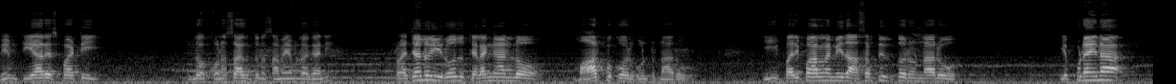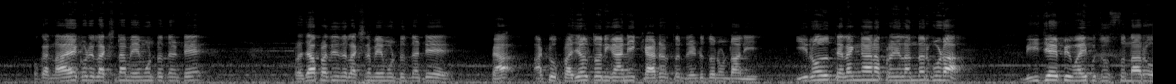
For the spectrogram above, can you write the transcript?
మేము టీఆర్ఎస్ పార్టీలో కొనసాగుతున్న సమయంలో కానీ ప్రజలు ఈరోజు తెలంగాణలో మార్పు కోరుకుంటున్నారు. ఈ పరిపాలన మీద అసంతృప్తితో ఉన్నారు ఎప్పుడైనా ఒక నాయకుడి లక్షణం ఏముంటుందంటే ప్రజాప్రతినిధి లక్షణం ఏముంటుందంటే అటు ప్రజలతోని కానీ క్యాడర్తో రెండుతో ఉండాలి. ఈరోజు తెలంగాణ ప్రజలందరూ కూడా బీజేపీ వైపు చూస్తున్నారు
